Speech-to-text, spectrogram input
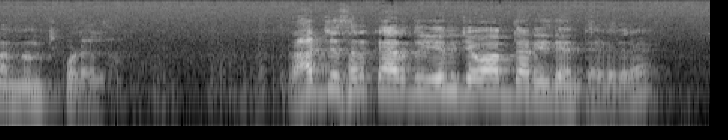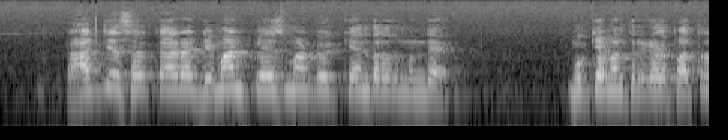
ನಾನು ನುಣುಚ್ಕೊಳ್ಳಲ್ಲ. ರಾಜ್ಯ ಸರ್ಕಾರದ್ದು ಏನು ಜವಾಬ್ದಾರಿ ಇದೆ ಅಂತ ಹೇಳಿದರೆ, ರಾಜ್ಯ ಸರ್ಕಾರ ಡಿಮಾಂಡ್ ಪ್ಲೇಸ್ ಮಾಡಬೇಕು ಕೇಂದ್ರದ ಮುಂದೆ. ಮುಖ್ಯಮಂತ್ರಿಗಳು ಪತ್ರ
